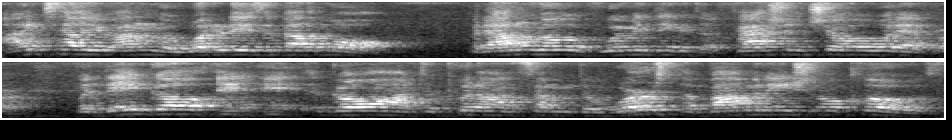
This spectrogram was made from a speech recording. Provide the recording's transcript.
I tell you, I don't know what it is about a mall, but I don't know if women think it's a fashion show or whatever. But they go and, and go on to put on some of the worst abominational clothes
